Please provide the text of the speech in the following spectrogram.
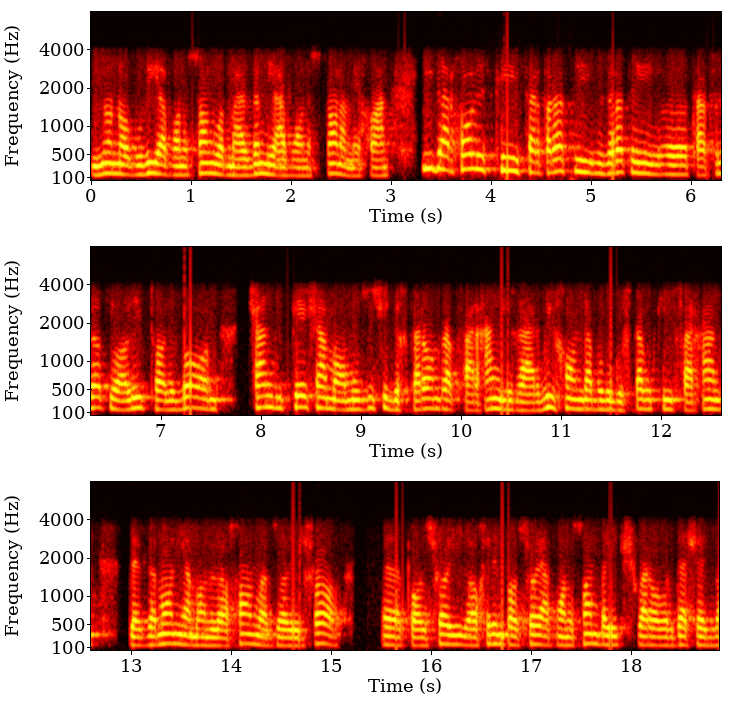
اینا نابودی افغانستان و مردم افغانستان هم می‌خوان این در حال است که سرپرست وزارت تحصیلات عالی طالبان چندی پیش هم آموزش دختران را فرهنگ غربی خوانده بود و گفته بود که این فرهنگ در زمان امان الله خان و ظاهرشاه پادشاه آخرین پادشاه افغانستان به یک کشور آورده شد و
